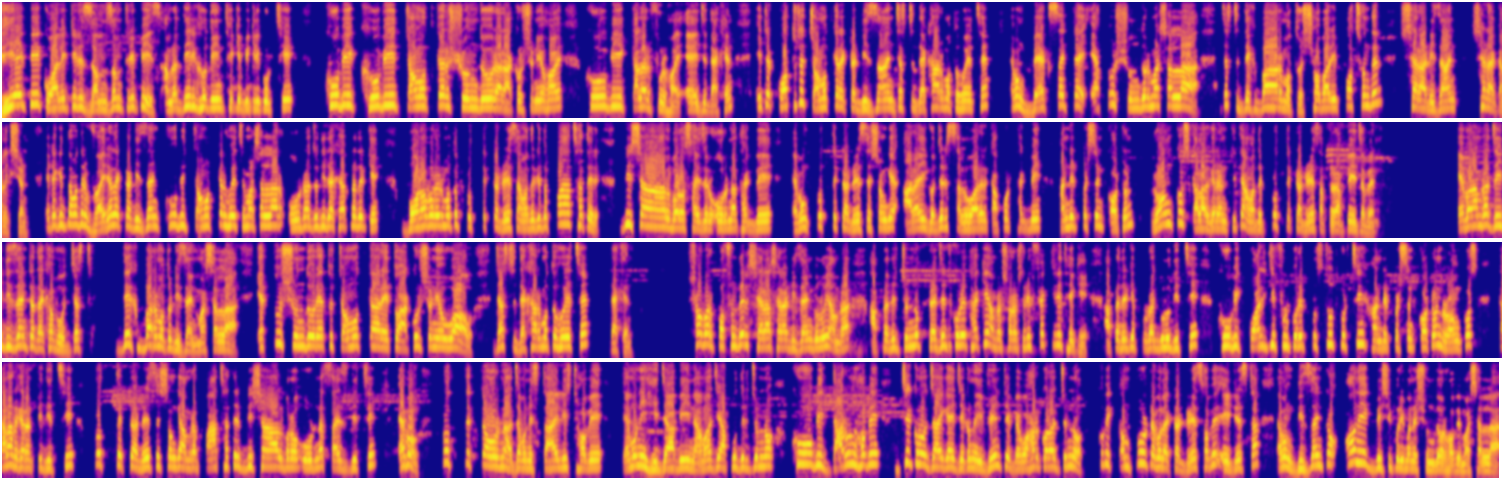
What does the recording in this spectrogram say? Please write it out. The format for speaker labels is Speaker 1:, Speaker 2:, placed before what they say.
Speaker 1: VIP কোয়ালিটির জমজম three piece আমরা দীর্ঘদিন থেকে বিক্রি করছি। খুবই খুবই চমৎকার, সুন্দর আর আকর্ষণীয় হয়। খুবই কালারফুল হয়। এই যে দেখেন, এটা কতটা চমৎকার একটা ডিজাইন জাস্ট দেখার মতো হয়েছে এবং ব্যাক সাইডটা এত সুন্দর মাসাল্লাহ জাস্ট দেখবার মতো, সবারই পছন্দের সেরা ডিজাইন সেরা কালেকশন এটা কিন্তু আমাদের ভাইরাল একটা ডিজাইন খুবই চমৎকার হয়েছে আর ওরা যদি দেখে আপনাদেরকে, বরাবরের মতো প্রত্যেকটা ড্রেস আমাদের কিন্তু পাঁচ হাতের বিশাল বড় সাইজের ওড়না থাকবে এবং প্রত্যেকটা ড্রেসের সঙ্গে আড়াই গজের সালোয়ারের কাপড় থাকবে। হান্ড্রেড পার্সেন্ট কটন রংকশ কালার গ্যারান্টিতে আমাদের প্রত্যেকটা ড্রেস আপনারা পেয়ে যাবেন। এবার আমরা যেই ডিজাইনটা দেখাবো জাস্ট দেখবার মতো ডিজাইন মার্শাল্লাহ এত সুন্দর, এত চমৎকার, এত আকর্ষণীয় ওয়াও জাস্ট দেখার মতো হয়েছে। দেখেন, সবার পছন্দের সেরা সেরা ডিজাইনগুলোই আমরা আপনাদের জন্য প্রেজেন্ট করে থাকি। আমরা সরাসরি ফ্যাক্টরি থেকে আপনাদেরকে প্রোডাক্টগুলো দিচ্ছি। খুবই কোয়ালিটিফুল করে প্রস্তুত করছি। হান্ড্রেড পার্সেন্ট কটন রংকস কালার গ্যারান্টি দিচ্ছি। প্রত্যেকটা ড্রেসের সঙ্গে আমরা পাঁচ হাতের বিশাল বড় ওড়না সাইজ দিচ্ছি। এবং প্রত্যেকটা ওড়না যেমন স্টাইলিস্ট হবে তেমনি হিজাবি নামাজি আপুদের জন্য খুবই দারুণ হবে। যে কোনো জায়গায় যে কোনো ইভেন্টে ব্যবহার করার জন্য খুবই কমফোর্টেবল একটা ড্রেস হবে এই ড্রেসটা এবং ডিজাইনটা অনেক বেশি পরিমাণে সুন্দর হবে মাসাল্লাহ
